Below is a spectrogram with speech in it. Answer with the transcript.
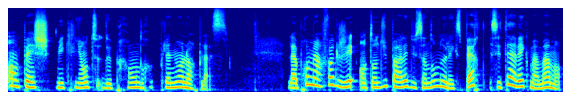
empêche mes clientes de prendre pleinement leur place. La première fois que j'ai entendu parler du syndrome de l'experte, c'était avec ma maman.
